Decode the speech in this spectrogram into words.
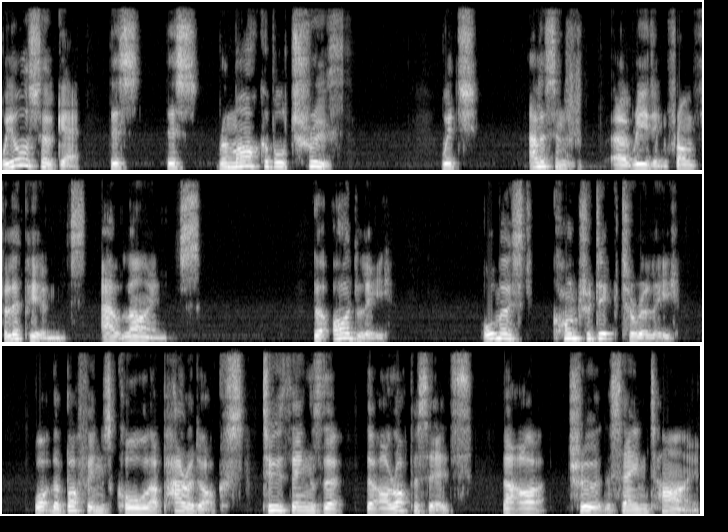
we also get this, this remarkable truth, which Alison's uh, reading from Philippians outlines. That oddly, almost contradictorily, what the boffins call a paradox, two things that, that are opposites that are true at the same time.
